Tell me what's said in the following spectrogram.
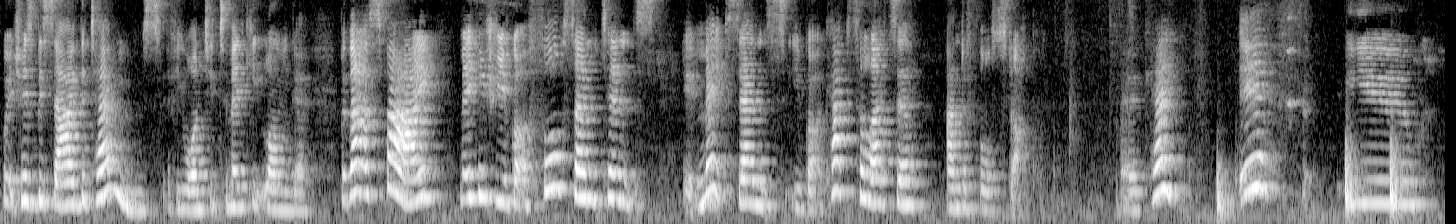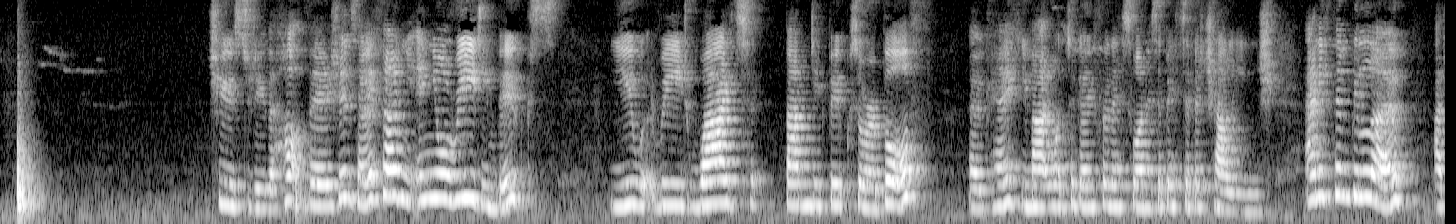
which is beside the Thames, if you wanted to make it longer. But that's fine, making sure you've got a full sentence, it makes sense, you've got a capital letter and a full stop. Okay, if you choose to do the hot version, so if on, in your reading books you read white banded books or above, okay, you might want to go for this one as a bit of a challenge. Anything below, I'd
